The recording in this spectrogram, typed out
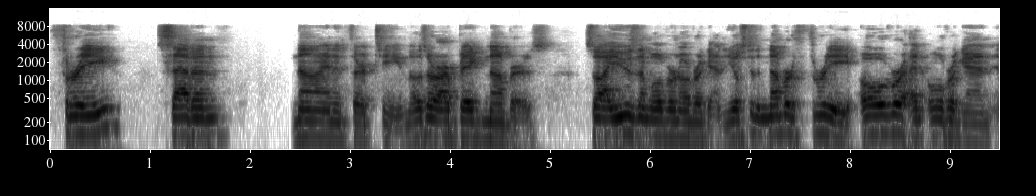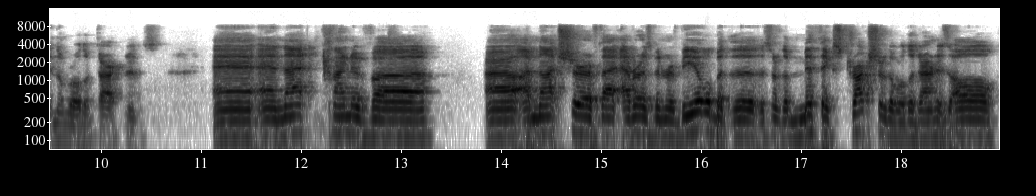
Three, seven, nine, and thirteen. Those are our big numbers. So I use them over and over again. You'll see the number three over and over again in the world of darkness, and, and that kind of uh, uh, I'm not sure if that ever has been revealed, but the, sort of the mythic structure of the world of darkness is all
